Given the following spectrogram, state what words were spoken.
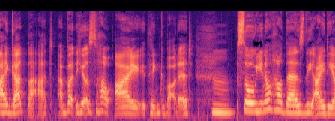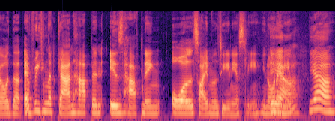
I get that. But here's how I think about it. Hmm. So, you know how there's the idea that everything that can happen is happening all simultaneously. You know what yeah I mean? yeah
